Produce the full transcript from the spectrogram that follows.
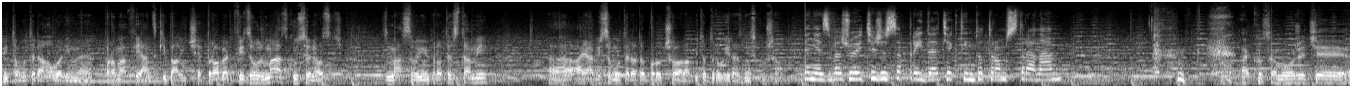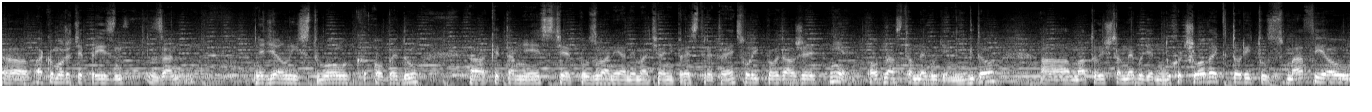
My tomu teda hovoríme promafiánsky balíček. Robert Fico už má skúsenosť s masovými protestami a ja by som mu teda doporučoval, aby to druhý raz neskúšal. Nezvažujete, že sa pridáte k týmto trom stranám? ako sa môžete, ako môžete prísť za nedelný stôl k obedu keď tam nie ste pozvaní a nemáte ani prestreté. Solík povedal, že nie, od nás tam nebude nikto a Matovič tam nebude. Jednoducho človek, ktorý tu s mafiou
